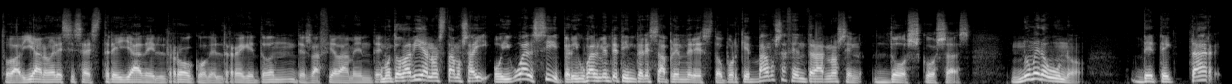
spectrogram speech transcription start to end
todavía no eres esa estrella del rock o del reggaetón, desgraciadamente, como todavía no estamos ahí, o igual sí, pero igualmente te interesa aprender esto, porque vamos a centrarnos en dos cosas. Número uno, detectar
